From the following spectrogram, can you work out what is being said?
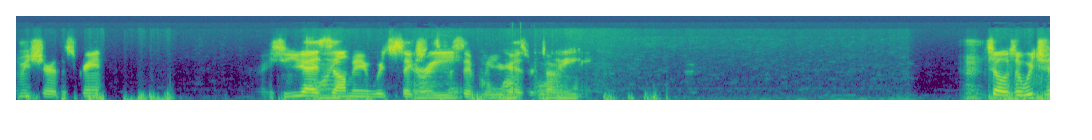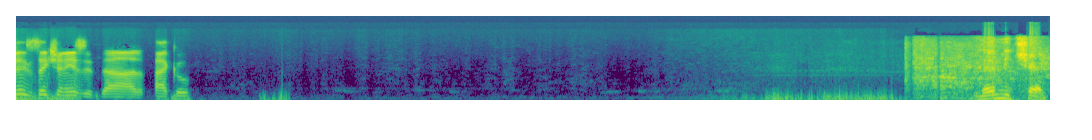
Let me share the screen. Right, so you guys tell me which section three, specifically you guys are talking. point, So, so which section is it, uh, Paco? Let me check.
